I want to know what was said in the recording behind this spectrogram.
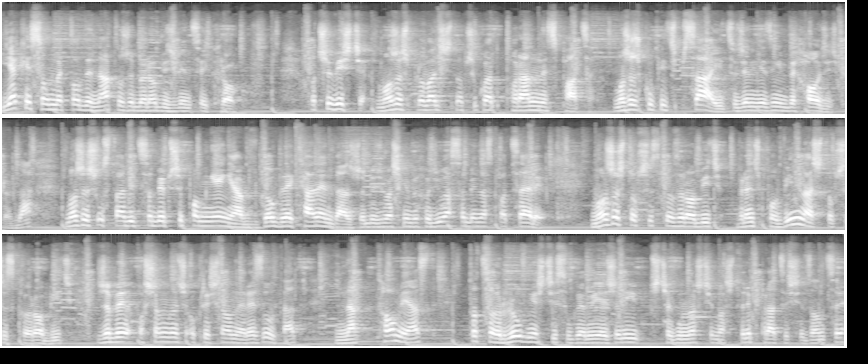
jakie są metody na to, żeby robić więcej kroków? Oczywiście, możesz prowadzić na przykład poranny spacer, możesz kupić psa i codziennie z nim wychodzić, prawda? Możesz ustawić sobie przypomnienia w Google Kalendarz, żebyś właśnie wychodziła sobie na spacery. Możesz to wszystko zrobić, wręcz powinnaś to wszystko robić, żeby osiągnąć określony rezultat. Natomiast to, co również Ci sugeruję, jeżeli w szczególności masz tryb pracy siedzący,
